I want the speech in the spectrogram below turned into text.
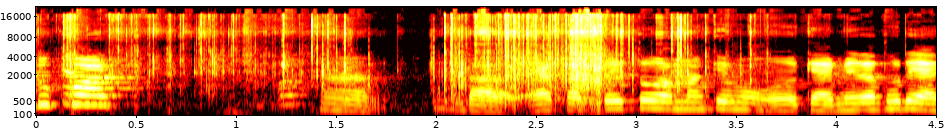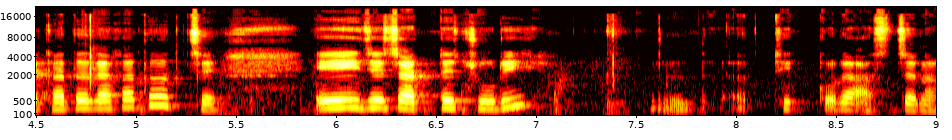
চুপ কর। হ্যাঁ এক হাতে তো আমাকে ক্যামেরা ধরে এক হাতে দেখাতে হচ্ছে। এই যে চারটে চুড়ি ঠিক করে আসছে না।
